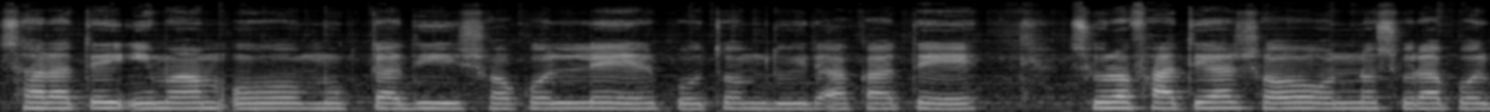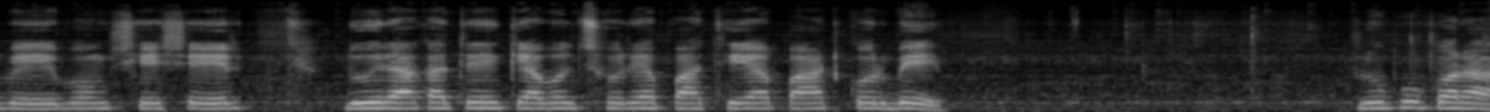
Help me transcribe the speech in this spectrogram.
সালাতে ইমাম ও মুক্তাদি সকলের প্রথম দুই রাকাতে সুরা ফাতিহার সহ অন্য সুরা পড়বে এবং শেষের দুই রাকাতে কেবল ছড়িয়া পাথিয়া পাঠ করবে। রুকু করা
